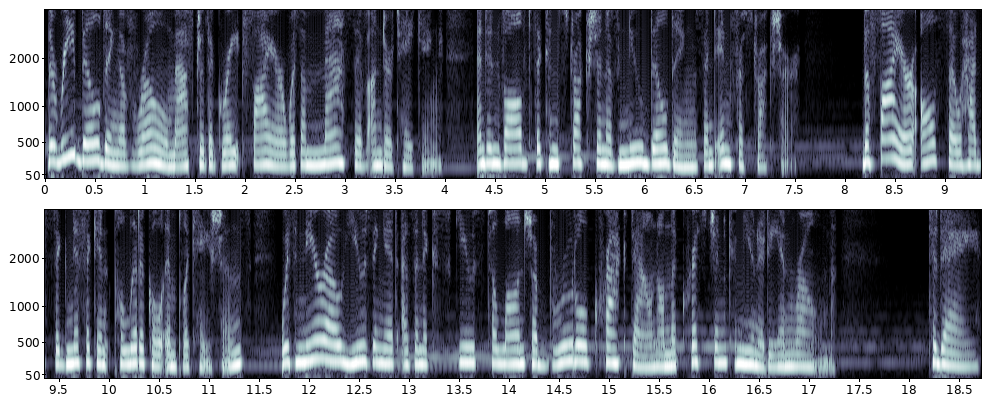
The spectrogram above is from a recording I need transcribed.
The rebuilding of Rome after the Great Fire was a massive undertaking and involved the construction of new buildings and infrastructure. The fire also had significant political implications, with Nero using it as an excuse to launch a brutal crackdown on the Christian community in Rome. Today,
